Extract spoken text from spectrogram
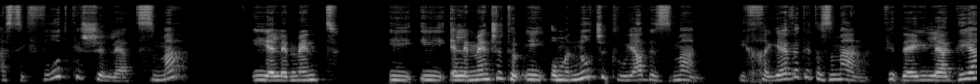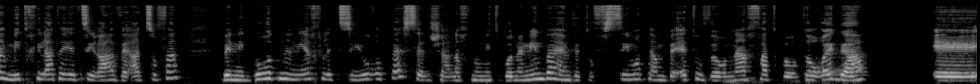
הספרות כשלעצמה היא אלמנט, היא, היא אלמנט, שתל, היא אומנות שתלויה בזמן. היא חייבת את הזמן כדי להגיע מתחילת היצירה ועד סופה, בניגוד נניח לציור או פסל שאנחנו מתבוננים בהם ותופסים אותם בעת ובעונה אחת באותו רגע, אה,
